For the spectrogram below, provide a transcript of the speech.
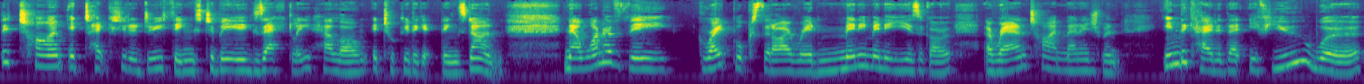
the time it takes you to do things to be exactly how long it took you to get things done. Now, one of the great books that I read many, many years ago around time management indicated that if you were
